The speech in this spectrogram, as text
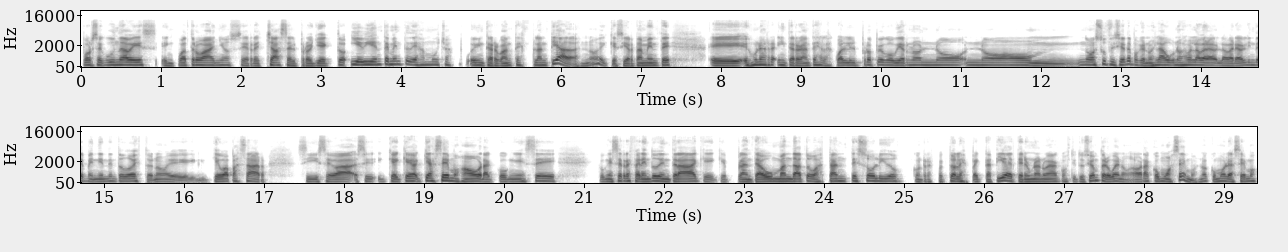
Por segunda vez en cuatro años se rechaza el proyecto y evidentemente deja muchas interrogantes planteadas, ¿no? Y que ciertamente eh, es unas interrogantes a las cuales el propio gobierno no, no, mm, no es suficiente porque no es la, no es la variable independiente en todo esto. Eh, ¿qué va a pasar? ¿qué, hacemos ahora con ese, con ese referendo de entrada que, que planteaba un mandato bastante sólido con respecto a la expectativa de tener una nueva constitución? Pero bueno, ahora ¿cómo hacemos? ¿no? ¿Cómo le hacemos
